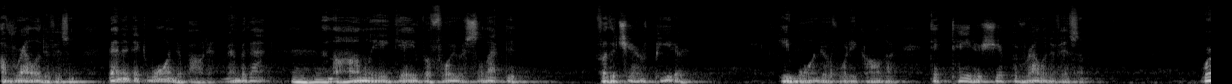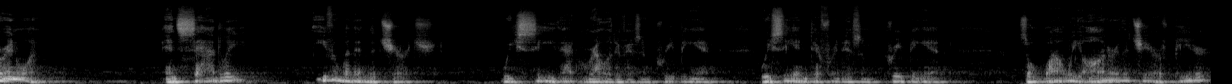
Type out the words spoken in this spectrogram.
of relativism. Benedict warned about it. Remember that? Mm-hmm. And the homily he gave before he was selected for the chair of Peter. He warned of what he called a dictatorship of relativism. We're in one. And sadly, even within the church, we see that relativism creeping in. We see indifferentism creeping in. So while we honor the chair of Peter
